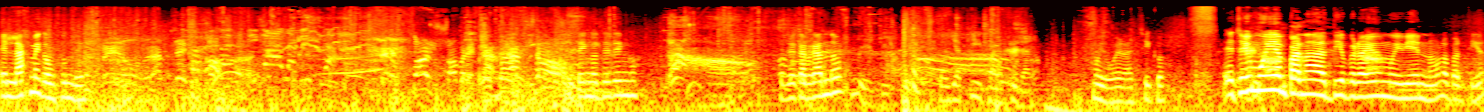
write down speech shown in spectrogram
el lag me confunde. Te tengo, te tengo. Estoy recargando. Estoy aquí para curar. Muy buena, chicos. Estoy muy empanada, tío, pero ha ido muy bien, ¿no? La partida.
